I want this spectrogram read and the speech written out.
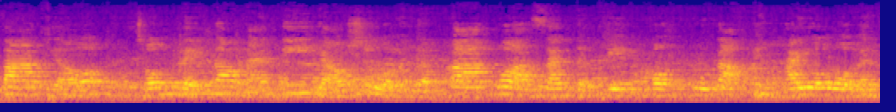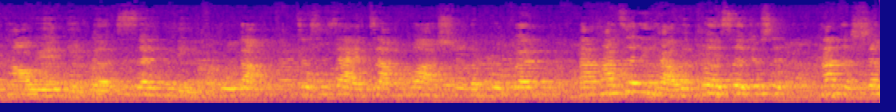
八条哦？从北到南，第一条是我们的八卦山的天空步道，还有我们桃园里的森林步道，这是。在彰化市的部分，那它这一条的特色就是它的生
